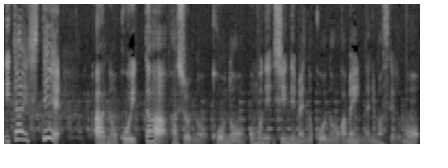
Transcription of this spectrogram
に対してあのこういったファッションの効能主に心理面の効能がメインになりますけども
